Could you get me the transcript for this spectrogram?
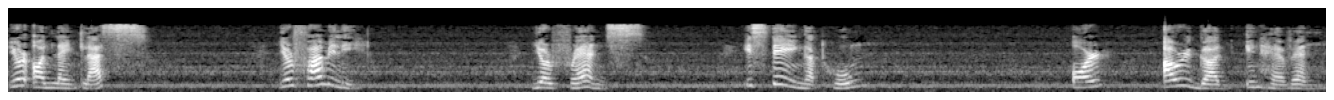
Your online class? Your family? Your friends? Is staying at home? Or our God in heaven?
